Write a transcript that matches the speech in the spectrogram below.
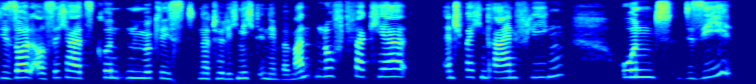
die soll aus Sicherheitsgründen möglichst natürlich nicht in den bemannten Luftverkehr entsprechend reinfliegen. Und sie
